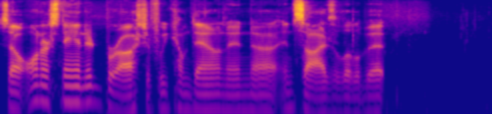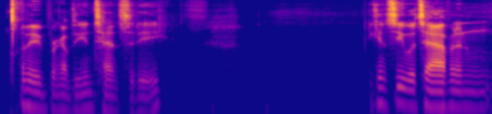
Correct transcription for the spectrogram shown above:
So on our standard brush if we come down and uh, in size a little bit maybe bring up the intensity. You can see what's happening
